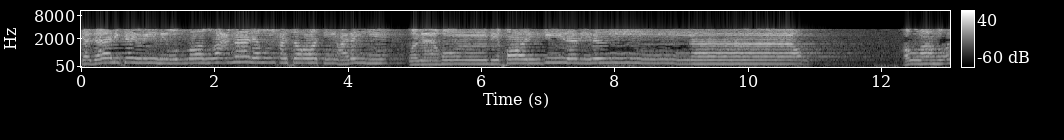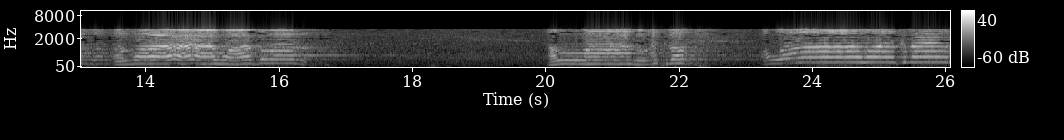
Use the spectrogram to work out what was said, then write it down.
كذلك يريهم الله أعمالهم حسرات عليهم وما هم بخارجين من النار. الله أكبر. الله أكبر. الله أكبر. الله أكبر.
